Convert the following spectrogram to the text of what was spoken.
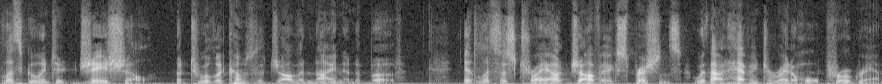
Let's go into JShell, a tool that comes with Java 9 and above. It lets us try out Java expressions without having to write a whole program.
